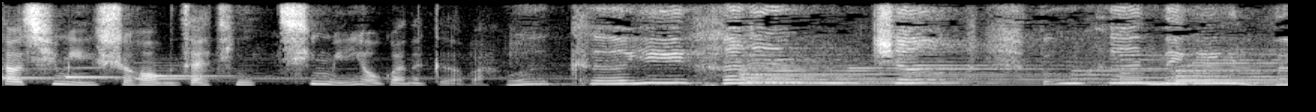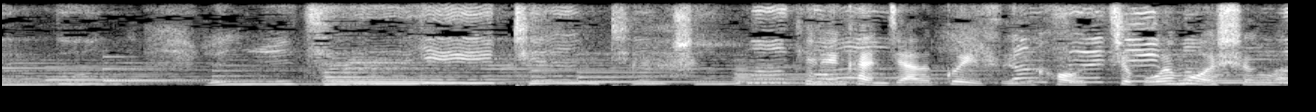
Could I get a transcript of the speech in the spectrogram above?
到清明时候，我们再听清明有关的歌吧。我可以很久不和你联络，任日子一天天沉默天天看你家的柜子，以后就不会陌生了。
